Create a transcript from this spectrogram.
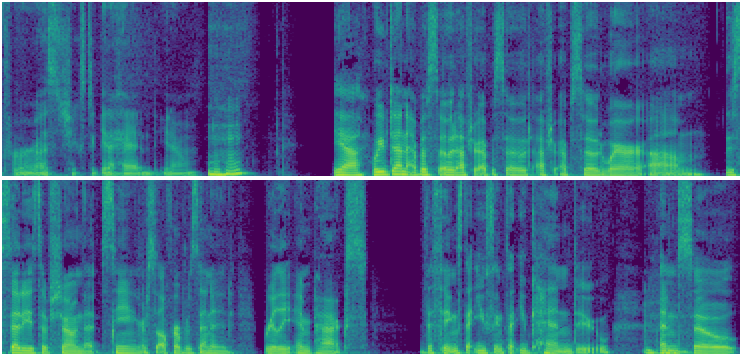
for us chicks to get ahead. You know. Mm-hmm. Yeah, we've done episode after episode after episode where um, the studies have shown that seeing yourself represented really impacts the things that you think that you can do. And so,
